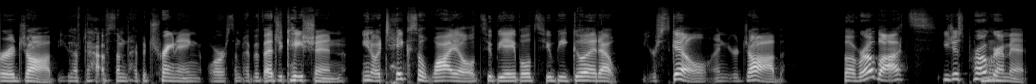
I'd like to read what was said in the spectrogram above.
or a job, you have to have some type of training or some type of education. You know, it takes a while to be able to be good at your skill and your job. But robots, you just mm-hmm. program it.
